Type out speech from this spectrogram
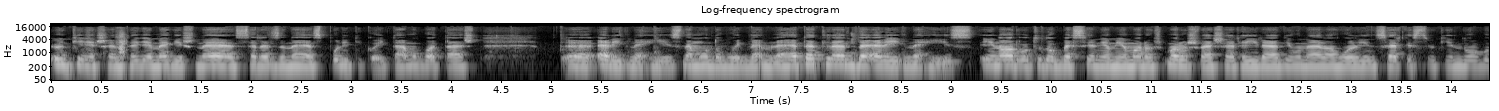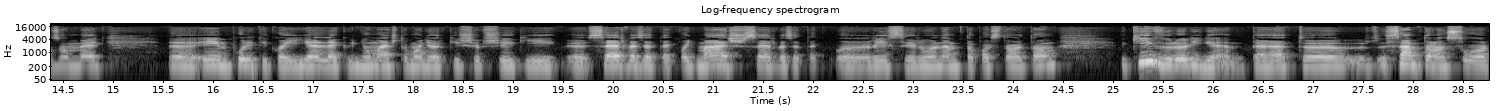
önkényesen tegye meg, és ne szerezzen ehhez politikai támogatást, elég nehéz. Nem mondom, hogy nem lehetetlen, de elég nehéz. Én arról tudok beszélni, ami a Maros, Marosvásárhelyi Rádiónál, ahol én szerkesztőként dolgozom meg, én politikai jellegű nyomást a magyar kisebbségi szervezetek vagy más szervezetek részéről nem tapasztaltam. Kívülről igen, tehát számtalanszor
